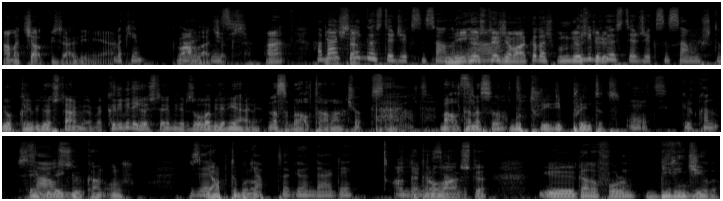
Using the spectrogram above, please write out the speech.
Ama çok güzel değil mi ya? Bakayım. Vallahi çok güzel. Ha? Ha ben Gençler. şeyi göstereceksin sandım Neyi ya. göstereceğim arkadaş? Bunu Klibi gösteriyor. göstereceksin sanmıştım. Yok klibi göstermiyorum. Ya. Klibi de gösterebiliriz. Olabilir yani. Nasıl balta ama? Çok güzel balta. Balta Nezih nasıl? balta. Bu 3D printed. Evet. Gürkan sağ Sevgili olsun Gürkan Onur bize yaptı bunu. yaptı gönderdi. Hakikaten olağanüstü. Ee, God of War'un birinci yılı.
